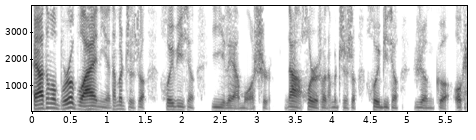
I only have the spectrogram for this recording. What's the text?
哎呀，他们不是不爱你，他们只是回避型依恋模式，那或者说他们只是回避型人格。OK，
